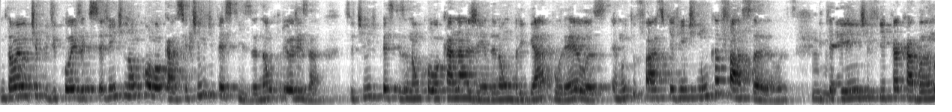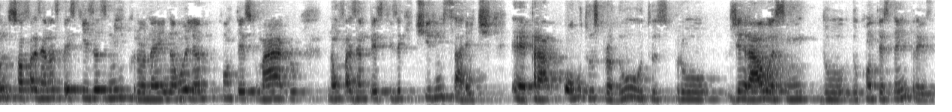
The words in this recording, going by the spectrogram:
Então, é o tipo de coisa que se a gente não colocar, se o time de pesquisa não priorizar, se o time de pesquisa não colocar na agenda e não brigar por elas, é muito fácil que a gente nunca faça elas. Uhum. E que aí a gente fica acabando só fazendo as pesquisas micro, né? E não olhando para o contexto macro, não fazendo pesquisa que tire insight é, para outros produtos, para o geral assim do, do contexto da empresa.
